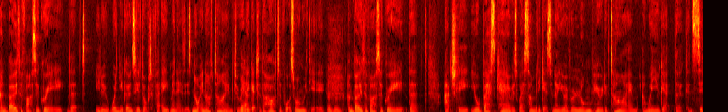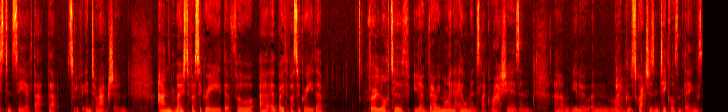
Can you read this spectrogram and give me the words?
And both of us agree that, you know, when you go and see a doctor for eight minutes, it's not enough time to really Yeah. get to the heart of what's wrong with you. And both of us agree that actually your best care is where somebody gets to know you over a long period of time and where you get the consistency of that, that sort of interaction. And most of us agree that for, uh, both of us agree that for a lot of you know very minor ailments like rashes and um, you know and like scratches and tickles and things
